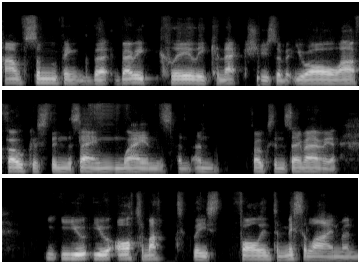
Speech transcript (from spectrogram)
have something that very clearly connects you so that you all are focused in the same way and, and, and focused in the same area you you automatically fall into misalignment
